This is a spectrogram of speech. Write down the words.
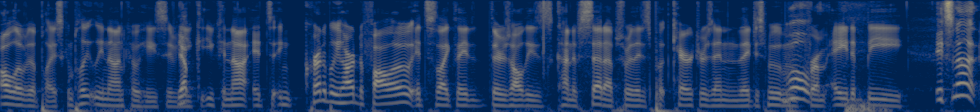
all over the place, completely non-cohesive. Yep. You, you cannot. It's incredibly hard to follow. It's like they there's all these kind of setups where they just put characters in and they just move them Well- from A to B. It's not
